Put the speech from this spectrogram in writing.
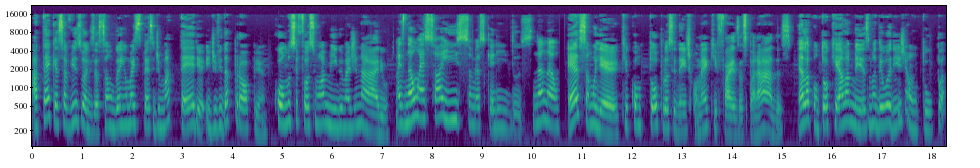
até que essa visualização ganhe uma espécie de matéria e de vida própria, como se fosse um amigo imaginário. Mas não é só isso, meus queridos. Não, não. Essa mulher que contou para o Ocidente como é que faz as paradas, ela contou que ela mesma deu origem a um tupa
